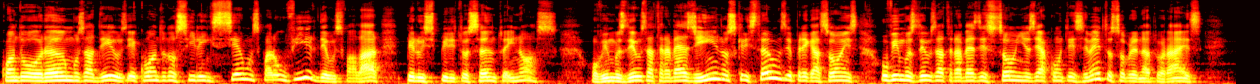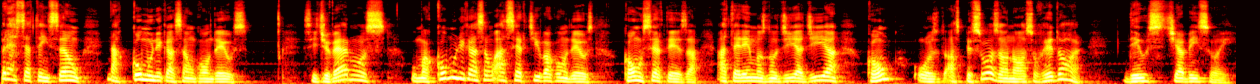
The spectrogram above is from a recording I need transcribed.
quando oramos a Deus e quando nos silenciamos para ouvir Deus falar pelo Espírito Santo em nós. Ouvimos Deus através de hinos cristãos e pregações, ouvimos Deus através de sonhos e acontecimentos sobrenaturais. Preste atenção na comunicação com Deus. Se tivermos uma comunicação assertiva com Deus, com certeza a teremos no dia a dia com as pessoas ao nosso redor. Deus te abençoe.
